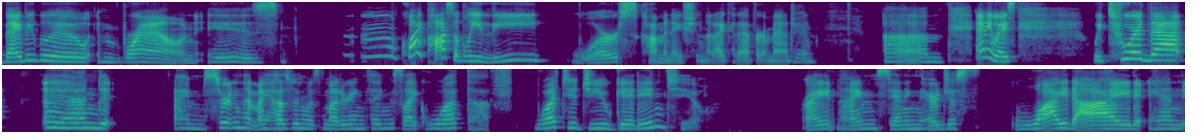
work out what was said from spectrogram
baby blue and brown is mm, quite possibly the worst combination that I could ever imagine. Um, anyways, we toured that, and I'm certain that my husband was muttering things like, What the, f- what did you get into? Right. And I'm standing there just wide eyed and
